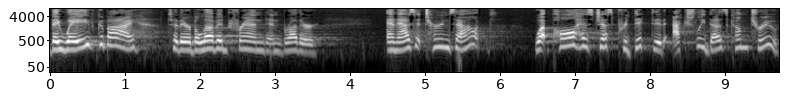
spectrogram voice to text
they wave goodbye to their beloved friend and brother. And as it turns out, what Paul has just predicted actually does come true.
